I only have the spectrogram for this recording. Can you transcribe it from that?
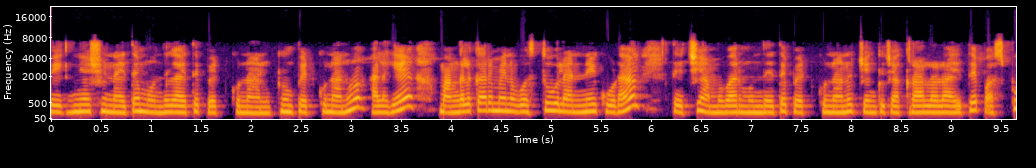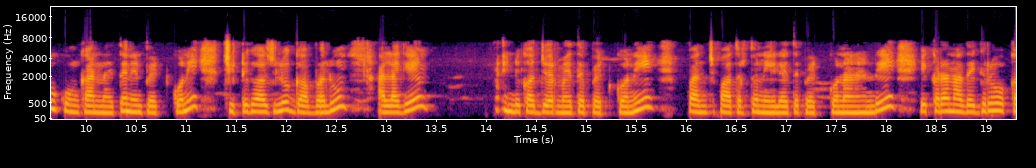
విఘ్నేశుని అయితే ముందుగా అయితే పెట్టుకున్నాను పెట్టుకున్నాను. అలాగే మంగళకరమైన వస్తువులన్నీ కూడా తెచ్చి అమ్మవారి ముందైతే పెట్టుకున్నాను. చెంకు చక్రాలలో అయితే పసుపు కుంకాన్ని అయితే నేను పెట్టుకొని చిట్టుగాజులు గవ్వలు అలాగే ఎండు ఖర్జూరం అయితే పెట్టుకొని పంచపాత్రతో నీళ్ళైతే పెట్టుకున్నానండి. ఇక్కడ నా దగ్గర ఒక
